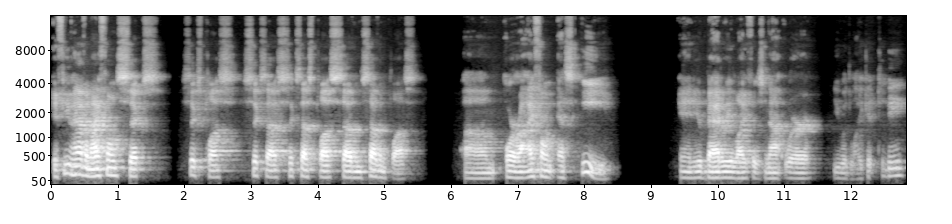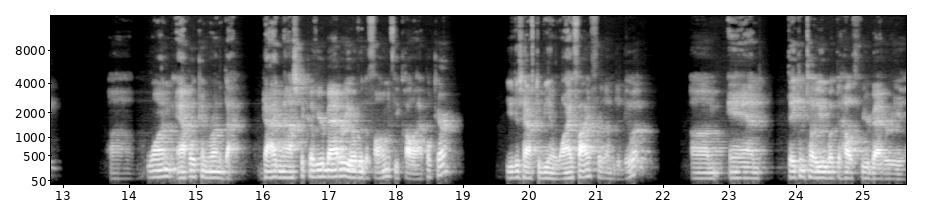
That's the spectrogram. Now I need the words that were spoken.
if you have an iPhone 6, 6 Plus, 6S, 6S Plus, 7, 7 Plus, um, or an iPhone SE, and your battery life is not where you would like it to be, uh, one, Apple can run a diagnostic of your battery over the phone if you call Apple Care. You just have to be in Wi Fi for them to do it. Um, and they can tell you what the health of your battery is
